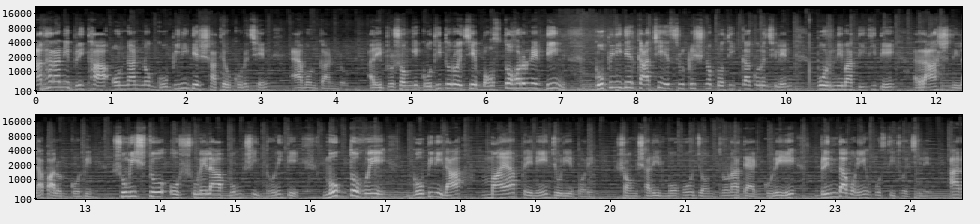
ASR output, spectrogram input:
রাধারানী বৃথা অন্যান্য গোপিনীদের সাথেও করেছেন এমন কাণ্ড? আর এই প্রসঙ্গে কথিত রয়েছে, বস্ত্রহরণের দিন গোপিনীদের কাছে শ্রীকৃষ্ণ প্রতিজ্ঞা করেছিলেন, পূর্ণিমা তিথিতে রাসলীলা পালন করবেন। সুমিষ্ট ও সুরেলা বংশী ধ্বনিতে মুক্ত হয়ে গোপিনীরা মায়া প্রেমে জড়িয়ে পড়েন। সংসারীর মোহ যন্ত্রণা ত্যাগ করে বৃন্দাবনে উপস্থিত হয়েছিলেন। আর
